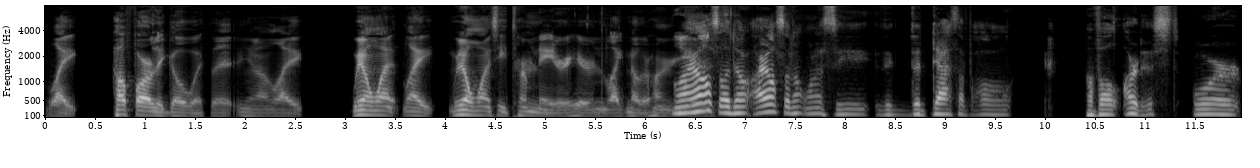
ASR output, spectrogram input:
like how far they go with it. You know, like we don't want like we don't want to see Terminator here in like another hundred. Well, I also don't. I also don't want to see the the death of all of all artists or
